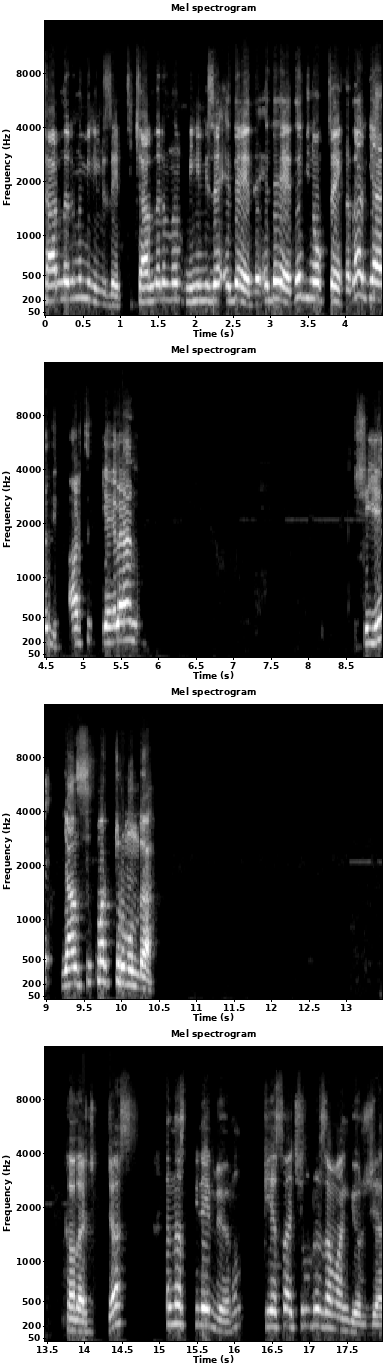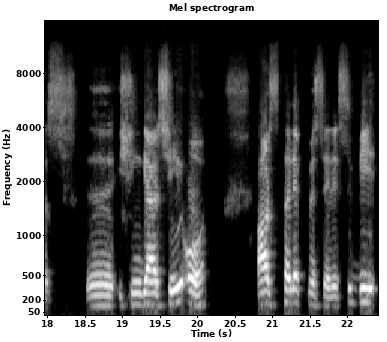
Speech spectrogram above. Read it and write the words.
karlarını minimize etti. Karlarını minimize ede ede ede ede bir noktaya kadar geldik. Artık gelen şeyi yansıtmak durumunda kalacağız. Nasıl bilemiyorum. Piyasa açıldığı zaman göreceğiz. Ee, işin gerçeği o. Arz talep meselesi bir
